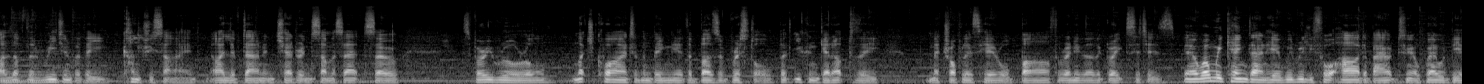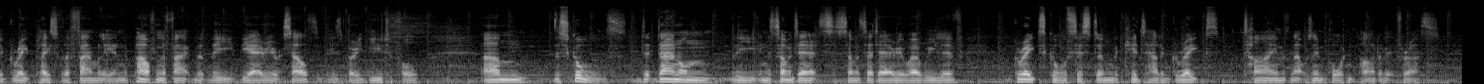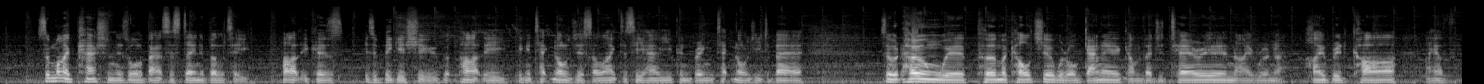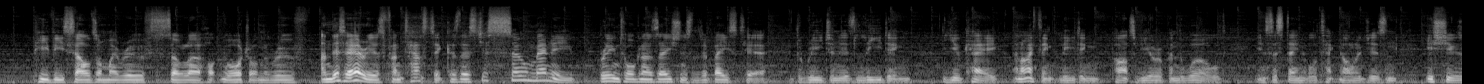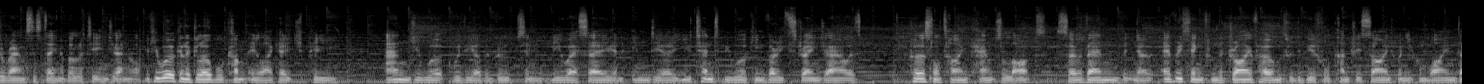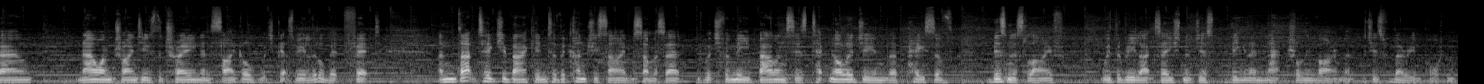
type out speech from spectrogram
I love the region for the countryside. I live down in Cheddar in Somerset, so it's very rural, much quieter than being near the buzz of Bristol, but you can get up to the metropolis here or Bath or any of the other great cities. You know, when we came down here, we really thought hard about you know, where would be a great place for the family, and apart from the fact that the, the area itself is very beautiful, um, the schools down on the in the Somerset, Somerset area where we live, great school system. The kids had a great time, and that was an important part of it for us. So my passion is all about sustainability, partly because it's a big issue, but partly being a technologist, I like to see how you can bring technology to bear. So at home we're permaculture, we're organic, I'm vegetarian, I run a hybrid car, I have PV cells on my roof, solar hot water on the roof. And this area is fantastic because there's just so many brilliant organisations that are based here. The region is leading the UK and I think leading parts of Europe and the world in sustainable technologies and issues around sustainability in general. If you work in a global company like HP and you work with the other groups in the USA and India, you tend to be working very strange hours. Personal time counts a lot, so then you know everything from the drive home through the beautiful countryside when you can wind down, now I'm trying to use the train and cycle, which gets me a little bit fit. And that takes you back into the countryside in Somerset, which for me balances technology and the pace of business life with the relaxation of just being in a natural environment, which is very important.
